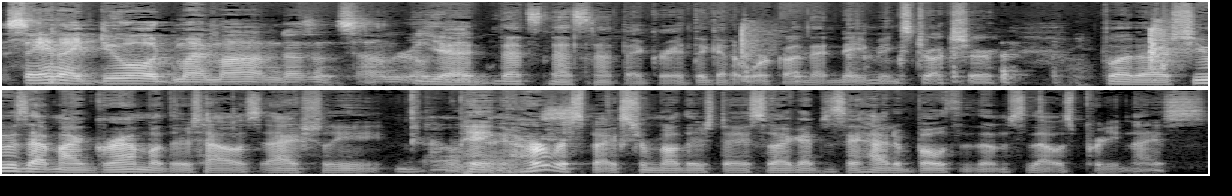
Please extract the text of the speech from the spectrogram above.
saying I duoed my mom doesn't sound real yeah, good. that's that's not that great. They got to work on that naming structure. But uh, she was at my grandmother's house actually Oh, paying nice. her respects for Mother's Day, so I got to say hi to both of them. So that was pretty nice.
